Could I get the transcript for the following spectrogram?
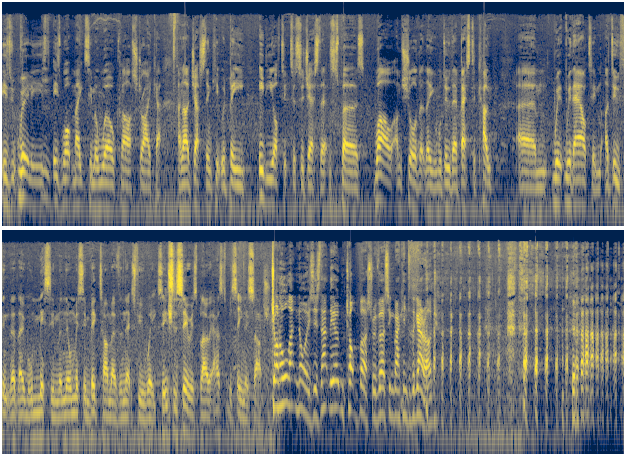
is really is, is what makes him a world class striker. And I just think it would be idiotic to suggest that Spurs, while I'm sure that they will do their best to cope um, with, without him, I do think that they will miss him and they'll miss him big time over the next few weeks. It's a serious blow, it has to be seen as such. John, all that noise, is that the open top bus reversing back into the garage?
